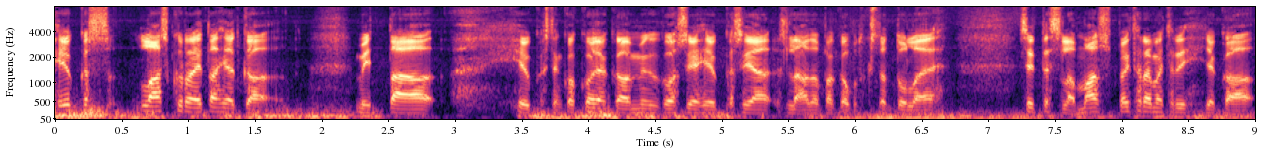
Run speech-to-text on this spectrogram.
hiukkaslaskureita, jotka mittaa hiukkasten koko, joka on minkä kokoisia hiukkasia sillä autopakoputkesta tulee. Sitten sillä on massaspektrometri, joka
